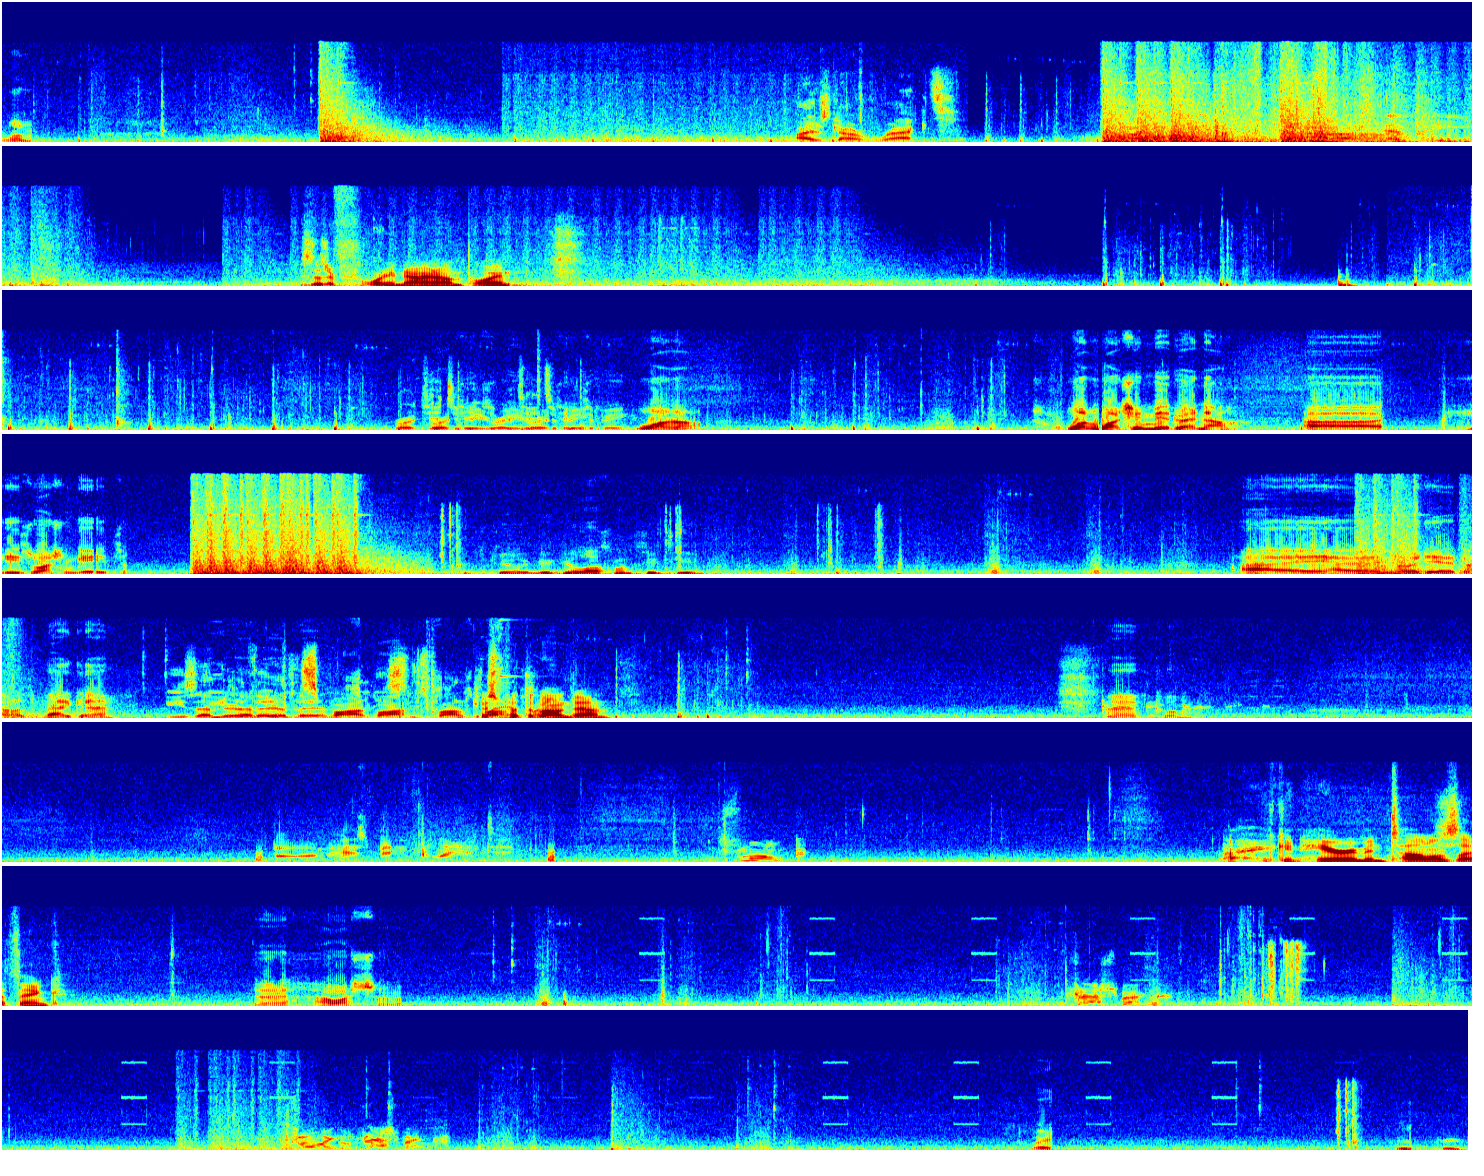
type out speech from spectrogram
One. I just got wrecked. MP. Is it a 49 on point? Rotate to B, rotate to B. One. on- One watching mid right now. Uh, he's watching gates. Good kill, good kill. Last one CT. I had no idea that was a bad guy. He's under, under the spawn, spawn, spawn, Just put the bomb down. Alright, cool. Bomb has been planted. Uh, you can hear him in tunnels, I think. Uh, I watched him. This is pretty.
